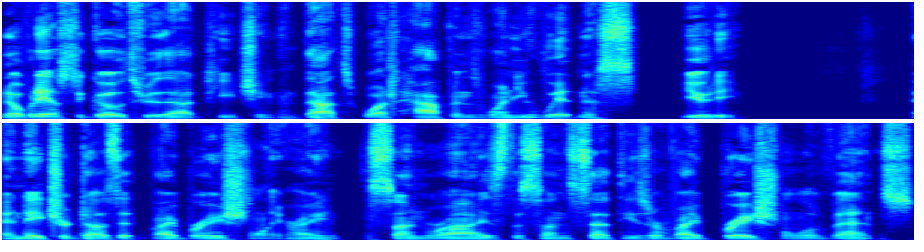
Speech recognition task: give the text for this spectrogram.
Nobody has to go through that teaching. That's what happens when you witness beauty. And nature does it vibrationally, right? The sunrise, the sunset, these are vibrational events.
